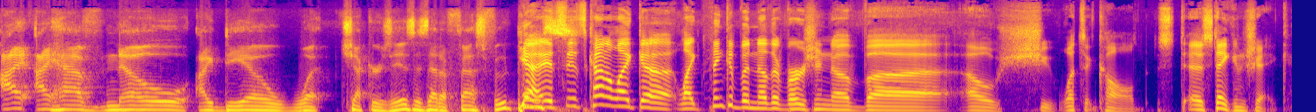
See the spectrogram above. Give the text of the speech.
I I have no idea what Checkers is. Is that a fast food place? Yeah, it's it's kind of like uh like think of another version of uh oh shoot, what's it called? St- uh, steak and Shake.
